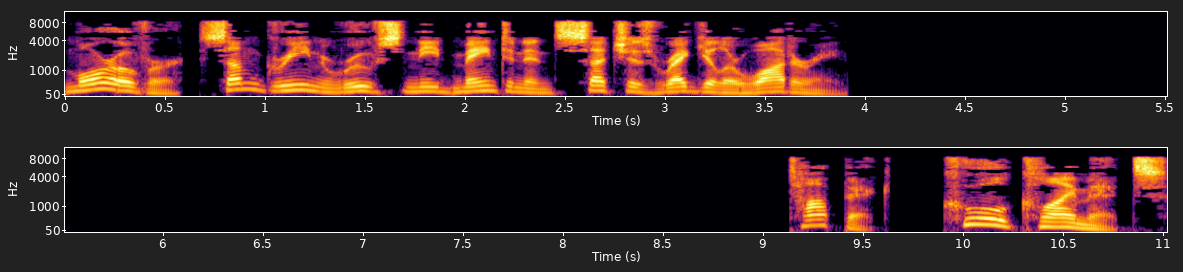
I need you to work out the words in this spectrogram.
Moreover, some green roofs need maintenance such as regular watering. Cool climates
